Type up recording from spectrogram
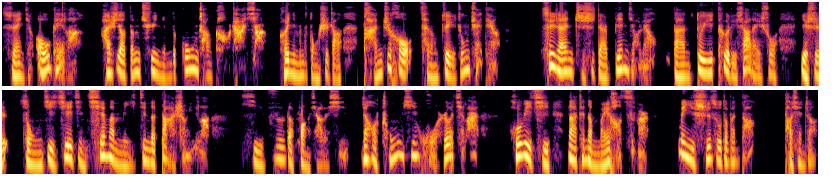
虽然已经 OK 了，还是要等去你们的工厂考察一下，和你们的董事长谈之后才能最终确定。虽然只是点边角料，但对于特丽莎来说，也是总计接近千万美金的大生意了。喜滋的放下了心，然后重新火热起来，回味起那天的美好滋味魅意十足的问道：“陶先生，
